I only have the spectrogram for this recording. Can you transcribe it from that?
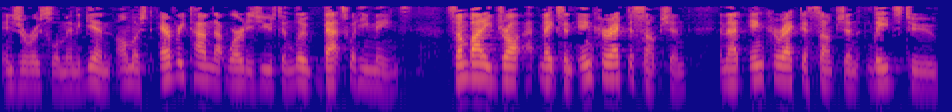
in Jerusalem. And again, almost every time that word is used in Luke, that's what he means. Somebody draw, makes an incorrect assumption, and that incorrect assumption leads to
